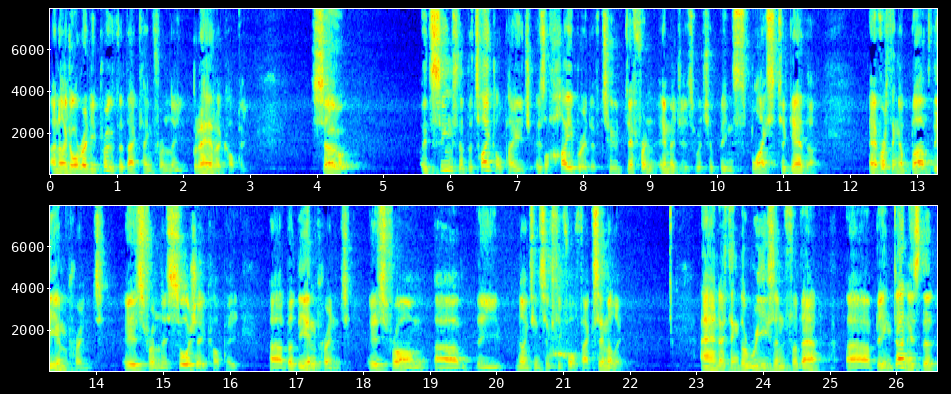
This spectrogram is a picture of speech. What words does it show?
And I'd already proved that that came from the Brera copy. So it seems that the title page is a hybrid of two different images which have been spliced together. Everything above the imprint is from the Sourget copy, uh, but the imprint is from uh, the 1964 facsimile. And I think the reason for that uh, being done is that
